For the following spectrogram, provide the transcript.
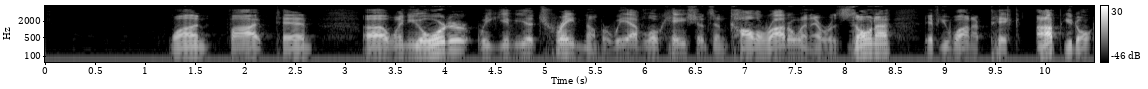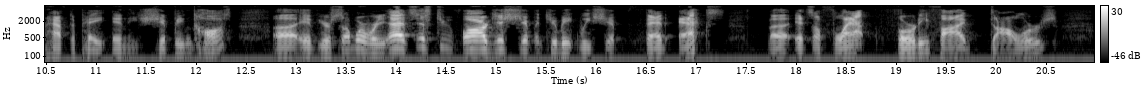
One, five, ten. Uh, when you order, we give you a trade number. We have locations in Colorado and Arizona. If you want to pick up, you don't have to pay any shipping cost. Uh, if you're somewhere where you, eh, it's just too far, just ship it to me. We ship FedEx. Uh, it's a flat thirty-five dollars.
